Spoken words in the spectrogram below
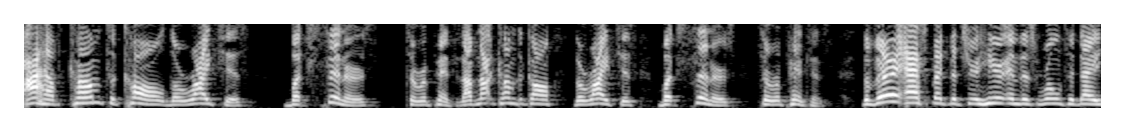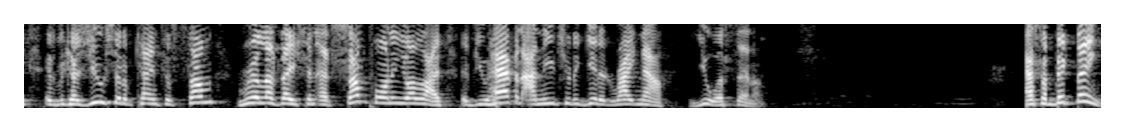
I have come to call the righteous, but sinners to repentance. I've not come to call the righteous, but sinners to repentance. The very aspect that you're here in this room today is because you should have came to some realization at some point in your life. If you haven't, I need you to get it right now. You a sinner. That's a big thing.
